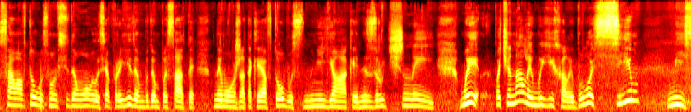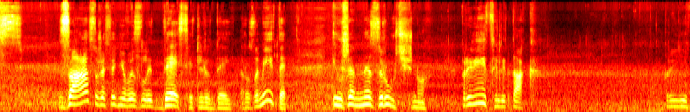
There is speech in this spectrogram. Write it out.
сам автобус ми всі домовилися, приїдемо, будемо писати, не можна такий автобус, ніякий, незручний. Ми починали, ми їхали, було сім місць. Зараз уже сьогодні везли 10 людей, розумієте? І вже незручно. Привіт, літак. Привіт.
